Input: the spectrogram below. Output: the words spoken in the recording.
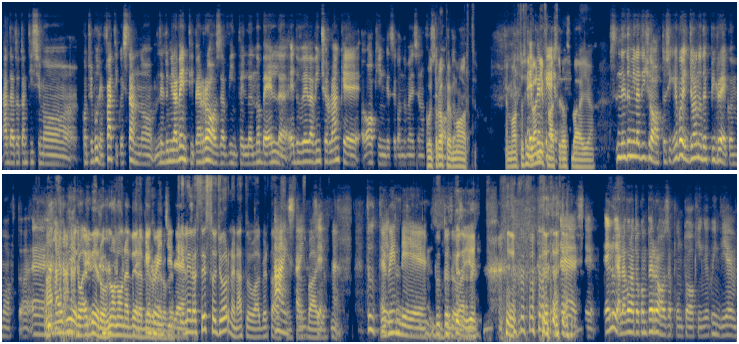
ha dato tantissimo contributo. Infatti, quest'anno, nel 2020, per Rosa ha vinto il Nobel e doveva vincerlo anche Hawking, secondo me, se non fosse Purtroppo morto. è morto. È morto sì, due anni fa, se non sbaglio. Nel 2018, sì, che poi il giorno del pi greco è morto. Eh. Ah, è vero, è vero, no, non è vero, è vero. È vero, E nello stesso giorno è nato Albert Einstein, Einstein sì. eh. Tutti, e quindi tutti. tutto così. eh, sì. E lui ha lavorato con Perrosa, appunto, Hawking, quindi eh,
